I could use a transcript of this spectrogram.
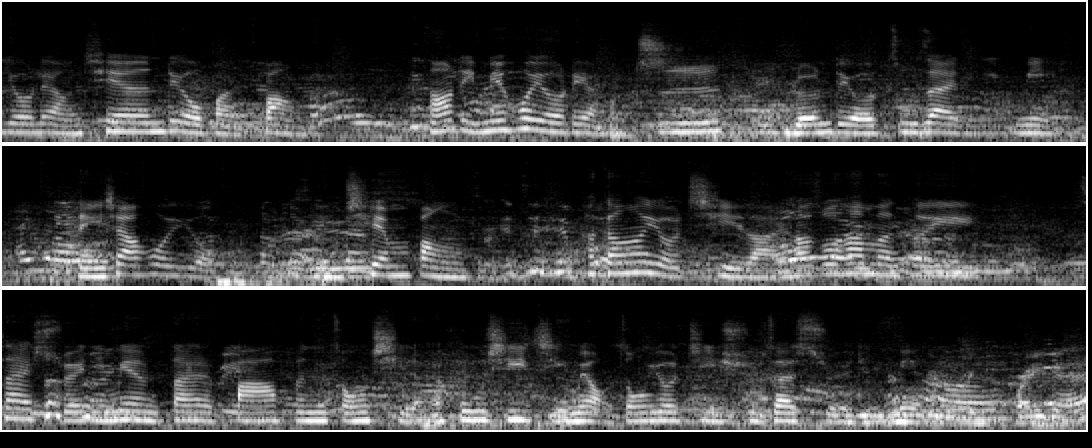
有两千六百磅，然后里面会有两只轮流住在里面。等一下会有五千磅的。他刚刚有起来，他说他们可以在水里面待了八分钟，起来呼吸几秒钟，又继续在水里面。欢迎大家。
